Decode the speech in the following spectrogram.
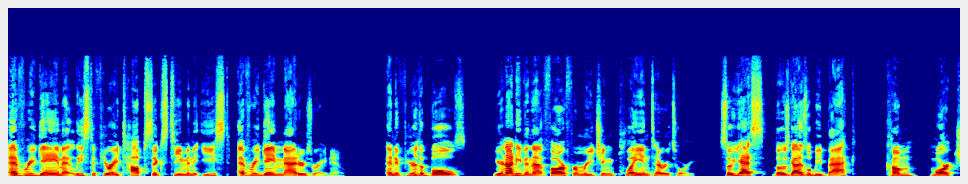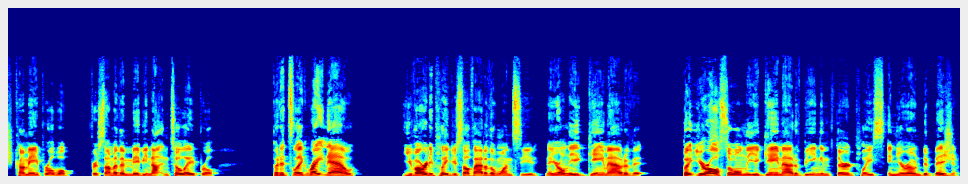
every game, at least if you're a top six team in the East, every game matters right now. And if you're the Bulls, you're not even that far from reaching play in territory. So, yes, those guys will be back come March, come April. Well, for some of them, maybe not until April. But it's like right now, You've already played yourself out of the one seed. Now you're only a game out of it, but you're also only a game out of being in third place in your own division.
